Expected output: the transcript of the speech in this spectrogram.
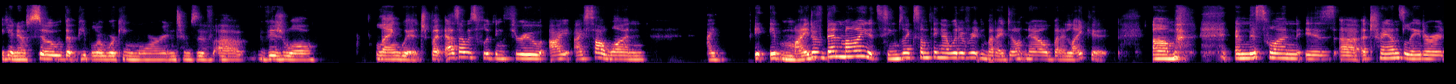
you know so that people are working more in terms of uh, visual language. But as i was flipping through i i saw one i it, it might have been mine. It seems like something i would have written but i don't know but i like it um, and this one is uh, a translator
